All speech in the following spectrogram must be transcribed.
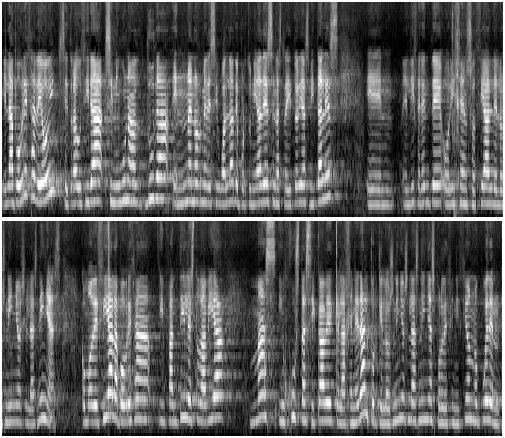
La pobreza de hoy se traducirá sin ninguna duda en una enorme desigualdad de oportunidades en las trayectorias vitales, en el diferente origen social de los niños y las niñas. Como decía, la pobreza infantil es todavía más injusta, si cabe, que la general, porque los niños y las niñas, por definición, no pueden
